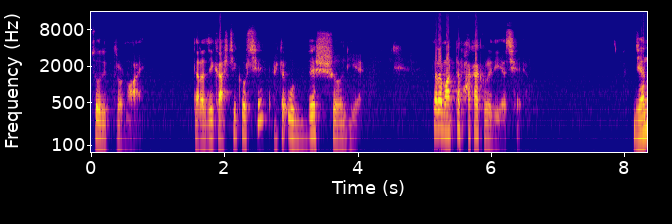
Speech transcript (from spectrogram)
চরিত্র নয়। তারা যে কাজটি করছে, একটা উদ্দেশ্য নিয়ে। তারা মাঠটা ফাঁকা করে দিয়েছে। যেন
